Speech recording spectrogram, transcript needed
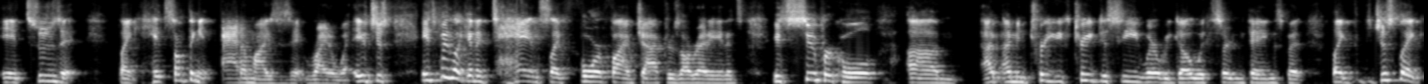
it, as soon as it like hits something, it atomizes it right away. It's just it's been like an intense like four or five chapters already, and it's it's super cool. Um, I'm, I'm intrigued, intrigued to see where we go with certain things, but like just like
